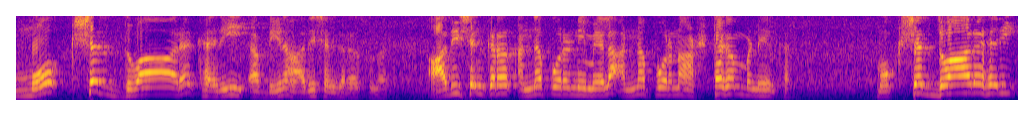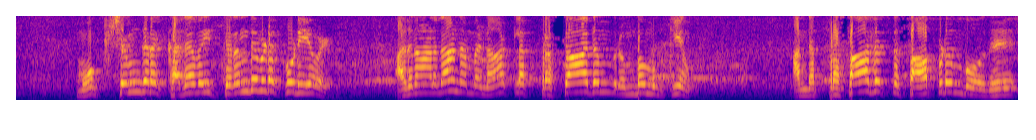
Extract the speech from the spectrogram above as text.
மோக்ஷத்வாரகரி அப்படின்னு ஆதிசங்கரர் சொன்னார். ஆதிசங்கரர் அன்னபூரணி மேல அன்னபூரண அஷ்டகம் பண்ணியிருக்கார். மோக்ஷத்வாரகரி மோக்ஷங்கிற கதவை திறந்து விடக்கூடியவள். அதனாலதான் நம்ம நாட்டில் பிரசாதம் ரொம்ப முக்கியம். அந்த பிரசாதத்தை சாப்பிடும்போது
